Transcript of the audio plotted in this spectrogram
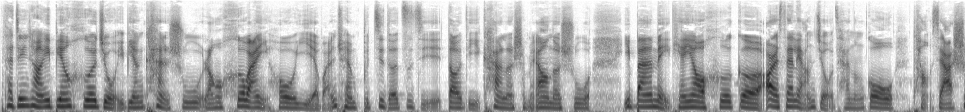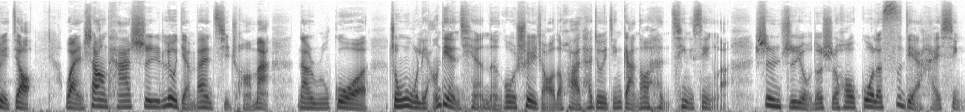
他经常一边喝酒一边看书，然后喝完以后也完全不记得自己到底看看了什么样的书。一般每天要喝个二三两酒才能够躺下睡觉。晚上他是六点半起床嘛，那如果中午两点前能够睡着的话，他就已经感到很庆幸了。甚至有的时候过了四点还醒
